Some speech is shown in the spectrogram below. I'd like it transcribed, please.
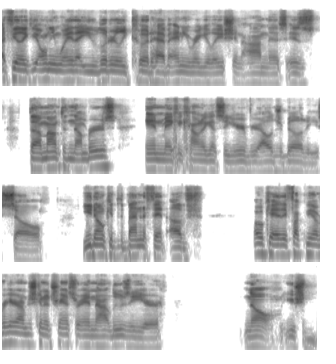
I feel like the only way that you literally could have any regulation on this is the amount of numbers and make it count against the year of your eligibility. So you don't get the benefit of, okay, they fucked me over here. I'm just going to transfer and not lose a year. No, you should.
